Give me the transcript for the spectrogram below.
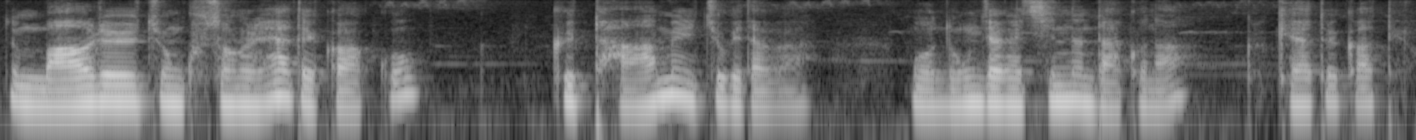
좀 마을을 좀 구성을 해야 될 것 같고 그 다음에 이쪽에다가 뭐 농장을 짓는다거나 그렇게 해야 될 것 같아요.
